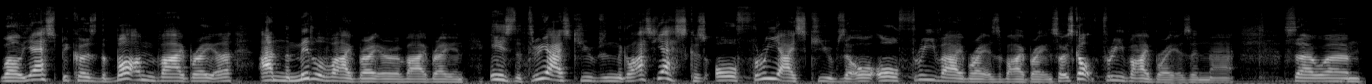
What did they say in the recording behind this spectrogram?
Well, yes, because the bottom vibrator and the middle vibrator are vibrating. Is the three ice cubes in the glass? Yes, because all three ice cubes are, or all three vibrators are vibrating. So it's got three vibrators in there. So, um,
